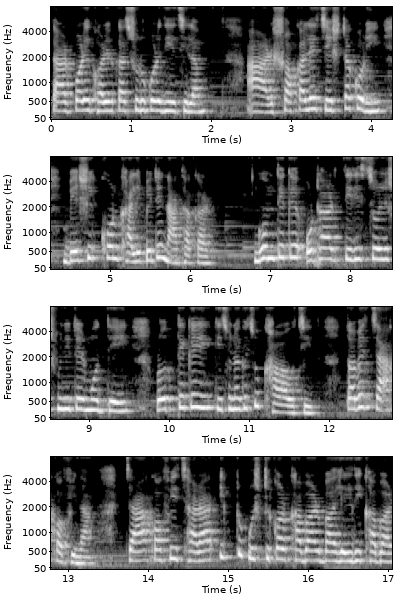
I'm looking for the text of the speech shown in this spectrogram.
তারপরে ঘরের কাজ শুরু করে দিয়েছিলাম। আর সকালে চেষ্টা করি বেশিক্ষণ খালি পেটে না থাকার। ঘুম থেকে ওঠার তিরিশ চল্লিশ মিনিটের মধ্যেই প্রত্যেকেই কিছু না কিছু খাওয়া উচিত। তবে চা, কফি না। চা, কফি ছাড়া একটু পুষ্টিকর খাবার বা হেলদি খাবার।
